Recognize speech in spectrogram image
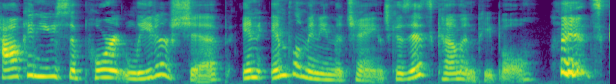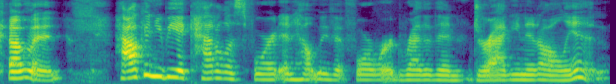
how can you support leadership in implementing the change? Because it's coming, people. it's coming. How can you be a catalyst for it and help move it forward rather than dragging it all in?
